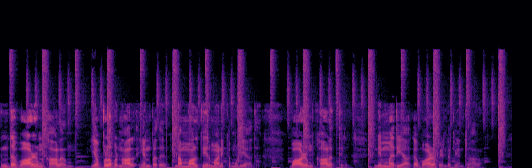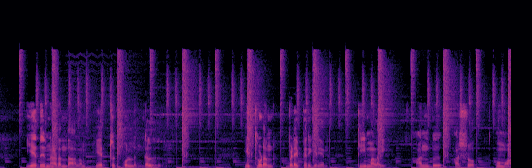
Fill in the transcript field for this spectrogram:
இந்த வாழும் காலம் எவ்வளவு நாள் என்பது நம்மால் தீர்மானிக்க முடியாது. வாழும் காலத்தில் நிம்மதியாக வாழ வேண்டும் என்றால் எது நடந்தாலும் ஏற்றுக்கொள்ளுங்கள். இத்துடன் விடைபெறுகிறேன். தீமலை அன்பு அசோக் உமா.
